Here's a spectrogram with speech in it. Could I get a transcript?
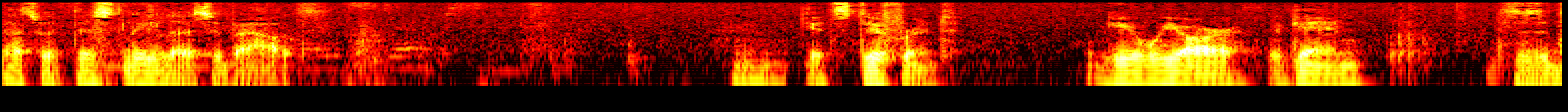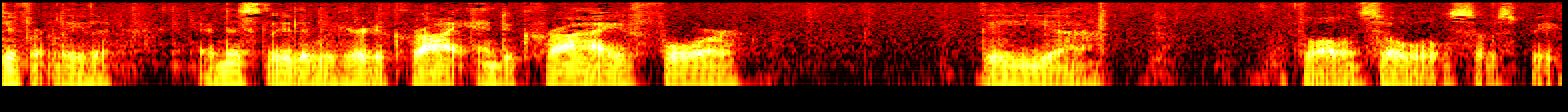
that's what this lila is about. Hmm. It's different. Here we are again. This is a different lila, and this lila we're here to cry and to cry for the uh, fallen souls, so to speak.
